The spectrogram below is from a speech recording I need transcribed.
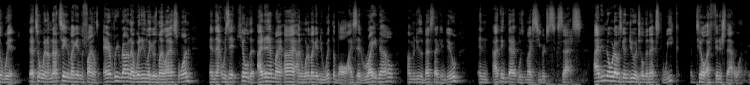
a win. That's a win. I'm not saying am I getting the finals. Every round I went in like it was my last one, and that was it. Killed it. I didn't have my eye on what am I going to do with the ball. I said, right now, I'm going to do the best I can do. And I think that was my secret to success. I didn't know what I was going to do until the next week, until I finished that one. I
